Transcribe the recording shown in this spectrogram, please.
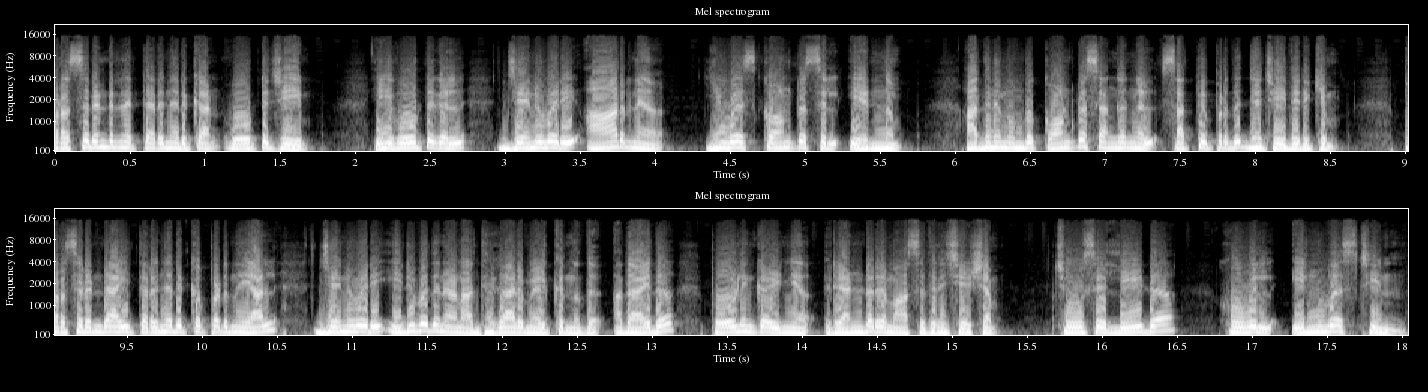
പ്രസിഡന്റിനെ തെരഞ്ഞെടുക്കാൻ വോട്ട് ചെയ്യും. ഈ വോട്ടുകൾ ജനുവരി ആറിന് യു എസ് കോൺഗ്രസിൽ എണ്ണും. അതിനു മുമ്പ് കോൺഗ്രസ് അംഗങ്ങൾ സത്യപ്രതിജ്ഞ ചെയ്തിരിക്കും. പ്രസിഡന്റായി തെരഞ്ഞെടുക്കപ്പെടുന്നയാൾ ജനുവരി ഇരുപതിനാണ് അധികാരമേൽക്കുന്നത്. അതായത് പോളിംഗ് കഴിഞ്ഞ് രണ്ടര മാസത്തിന് ശേഷം. Choose a leader who will invest in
